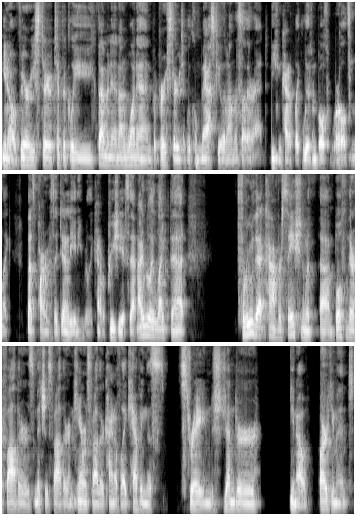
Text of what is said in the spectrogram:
you know, very stereotypically feminine on one end, but very stereotypical masculine on this other end. He can kind of like live in both worlds, and like that's part of his identity, and he really kind of appreciates that. And I really liked that through that conversation with um, both of their fathers, Mitch's father and Cameron's father, kind of like having this strange gender, you know, argument,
